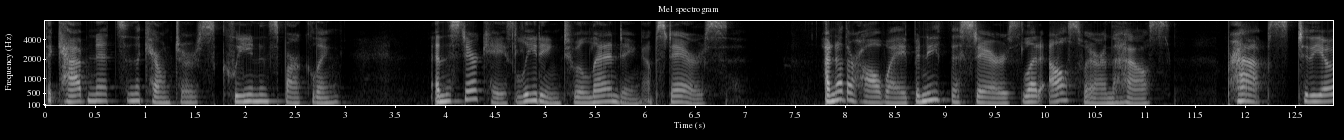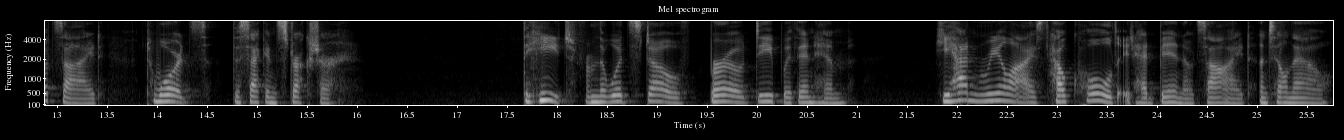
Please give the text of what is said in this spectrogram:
the cabinets and the counters clean and sparkling, and the staircase leading to a landing upstairs. Another hallway beneath the stairs led elsewhere in the house, perhaps to the outside, towards the second structure. The heat from the wood stove burrowed deep within him. He hadn't realized how cold it had been outside until now.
